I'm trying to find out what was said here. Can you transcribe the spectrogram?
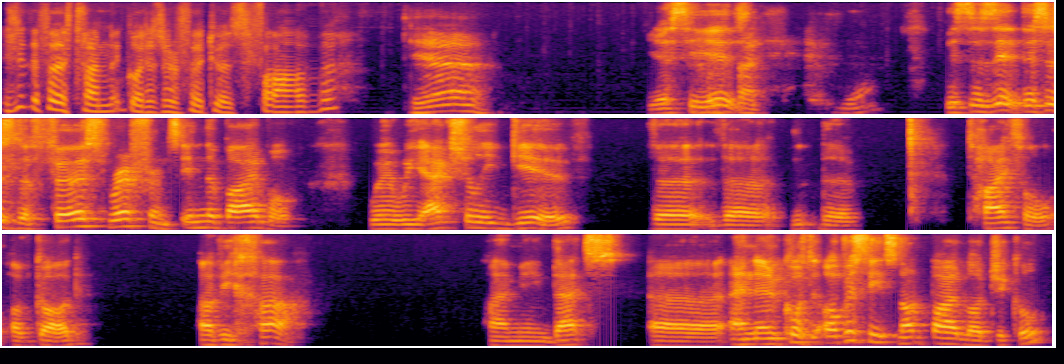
Is it the first time that God is referred to as Father? Yeah. Yes, he is. Yeah. This is it. This is the first reference in the Bible where we actually give the the the title of God Avicha. I mean, that's uh, and then of course, obviously, it's not biological.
